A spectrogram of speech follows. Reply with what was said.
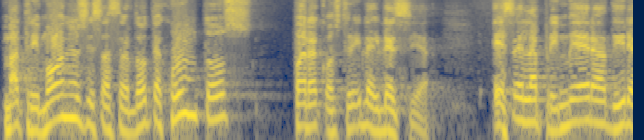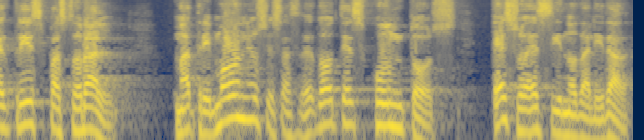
matrimonios y sacerdotes juntos para construir la iglesia. Esa es la primera directriz pastoral. Matrimonios y sacerdotes juntos. Eso es sinodalidad.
